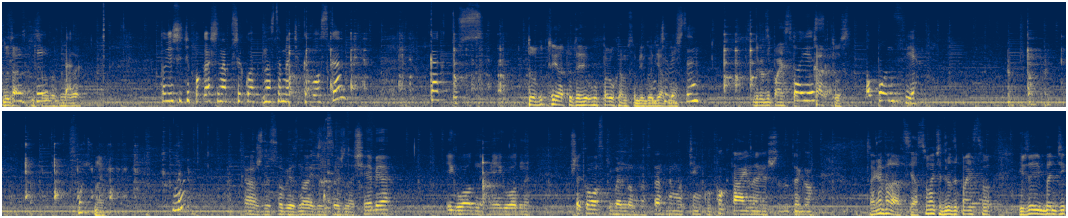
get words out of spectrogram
dodatki frytki, są różne, tak. tak? To jeszcze Ci pokażę na przykład następna ciekawostka. Kaktus, To, to ja tutaj paluchem sobie go dziabnę. oczywiście. Drodzy Państwo, To jest kaktus. oponcie. No, Każdy sobie znajdzie coś dla siebie. I głodny, mniej głodny. Przekąski będą w następnym odcinku. Koktajle jeszcze do tego. Rewelacja. Słuchajcie, drodzy Państwo, jeżeli będzie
